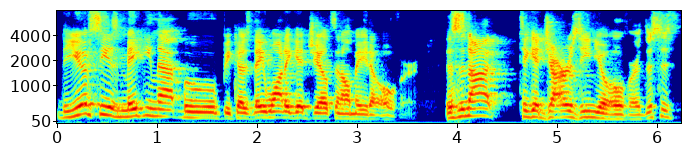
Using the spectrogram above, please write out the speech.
the UFC is making that move because they want to get Jailton Almeida over. This is not to get Jairzinho over. This is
